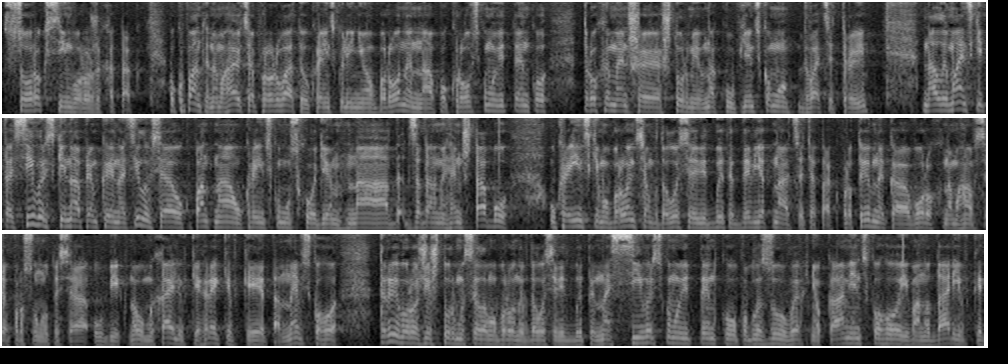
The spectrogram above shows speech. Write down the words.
47 ворожих атак. Окупанти намагаються прорвати українську лінію оборони на Покровському відтинку. Трохи менше штурмів на Куп'янському 23. На Лиманській та Сіверській напрямки націлився окупант на українському сході. На за даними генштабу, українським оборонцям вдалося відбити 19 атак противника. Ворог намагався просунутися у бік Новомихайлівки, Греківки та Невського. Три ворожі штурми силам оборони вдалося відбити на сіверському відтинку поблизу Верхньокам'янського, Іванодарівки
